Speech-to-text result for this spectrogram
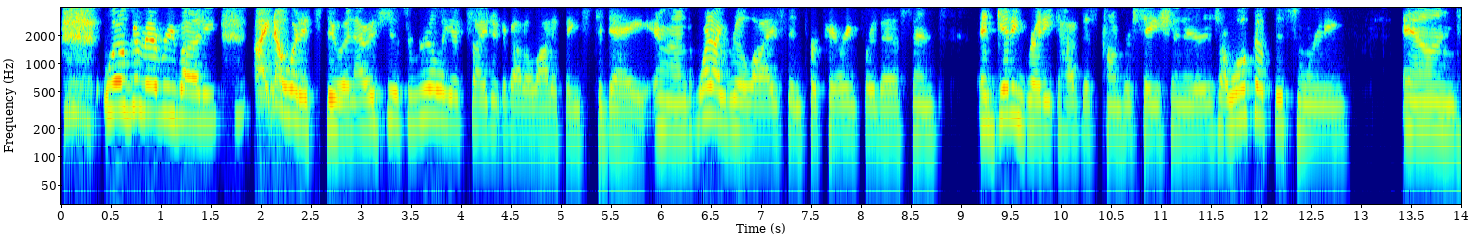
Welcome, everybody. I know what it's doing. I was just really excited about a lot of things today. And what I realized in preparing for this and and getting ready to have this conversation is I woke up this morning and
